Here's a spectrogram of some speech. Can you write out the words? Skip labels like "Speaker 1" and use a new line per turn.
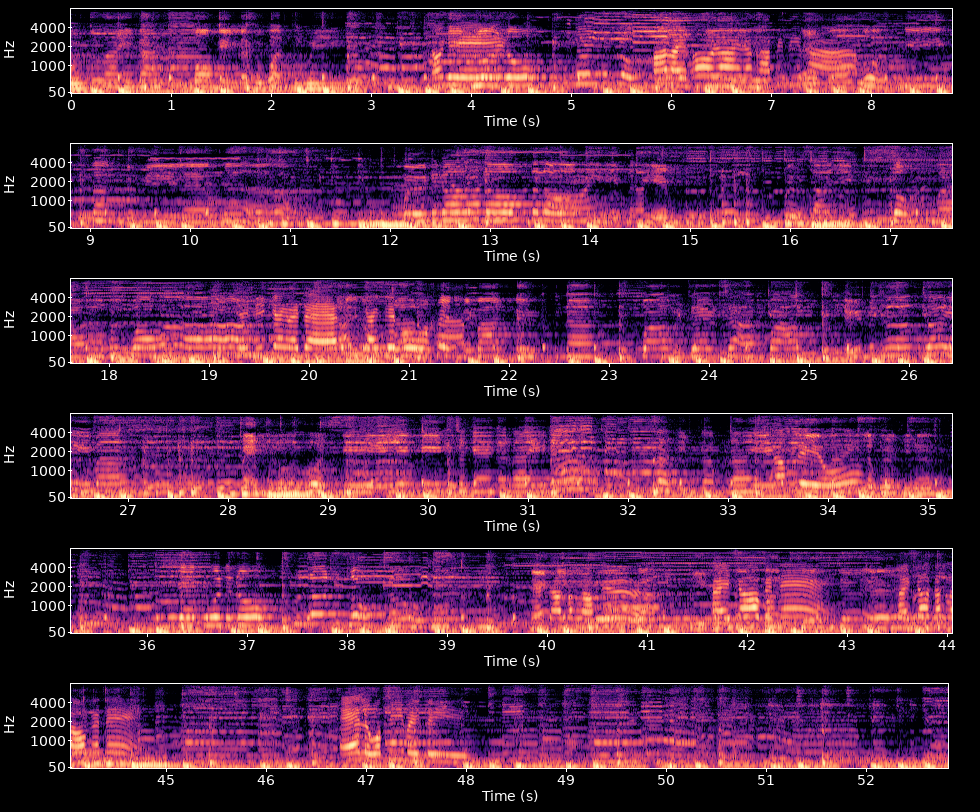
อยู่ใกล้กัน มองเห็นแล้วทุกวันทวี
น้องดี
นั
พี่
นั่น
แกง
วันโนร้อนเข้าเข้ากัน
ใครชอบนักร้องเด้อใครชอบกันแน่ ใครชอบนักร้องกันแน่ แอดหรือว่าพี่ไมตรี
